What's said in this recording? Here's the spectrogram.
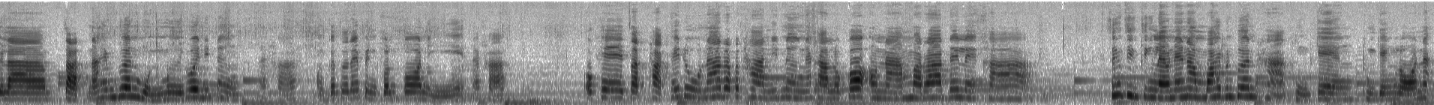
เวลาจัดนะให้เพื่อนหมุนมือด้วยนิดนึงนะคะ มันก็จะได้เป็นก้อนๆอย่างนี้นะคะ โอเค จัดผักให้ดูน่ารับประทานนิดนึงนะคะ แล้วก็เอาน้ำมาราดได้เลยค่ะ ซึ่งจริง ๆ แล้วแนะนำว่าให้เพื่อนๆหาถุงแกง ถุงแกงร้อนอะ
